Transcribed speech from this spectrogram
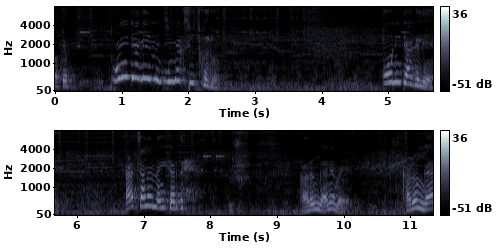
ओके के लिए मैं जी मैक्स यूज़ करूँ। पोनीटा के लिए? यार चलो नहीं करते। करूँगा ना मैं। करूँगा।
